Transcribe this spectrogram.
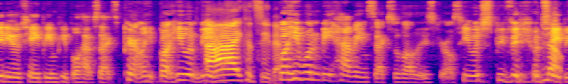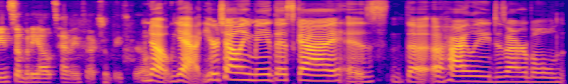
videotaping people have sex. Apparently, but he wouldn't be. I could see that. but he wouldn't be having sex with all these girls. He would just be videotaping somebody else having sex with these girls. No, yeah, you're telling me this guy is the a highly desirable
